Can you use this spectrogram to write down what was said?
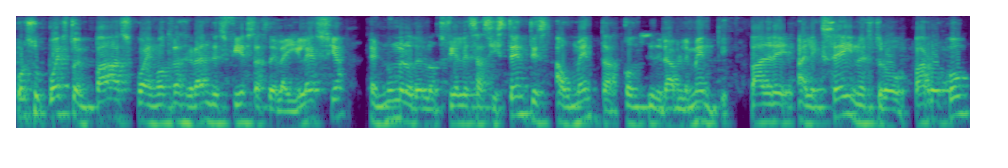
Por supuesto, en Pascua, en otras grandes fiestas de la iglesia, el número de los fieles asistentes aumenta considerablemente. Padre Alexei, nuestro párroco,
